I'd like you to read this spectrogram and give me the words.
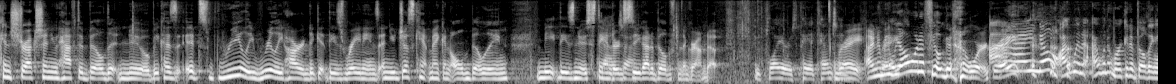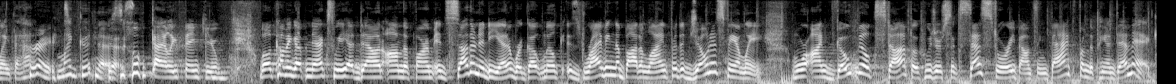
construction. You have to build it new because it's really, really hard to get these ratings, and you just can't make an old building meet these new standards. Gotcha. So you got to build from the ground up. Employers pay attention. Right. I mean, right? we all want to feel good at work, right? I know. I want to, I want to work in a building like that. Right. My goodness. Yes. Kylie, thank you. Well, coming up next, we head down on the farm in southern Indiana where goat milk is driving the bottom line for the Jonas family. More on goat milk stuff, a Hoosier success story bouncing back from the pandemic.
